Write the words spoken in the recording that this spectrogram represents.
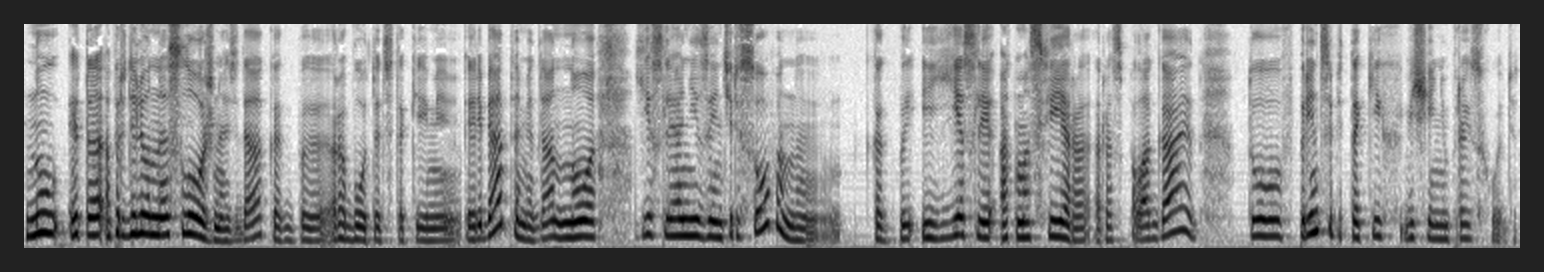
Ну, это определенная сложность, да, как бы работать с такими ребятами, да, но если они заинтересованы, как бы, и если атмосфера располагает, то, в принципе, таких вещей не происходит.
